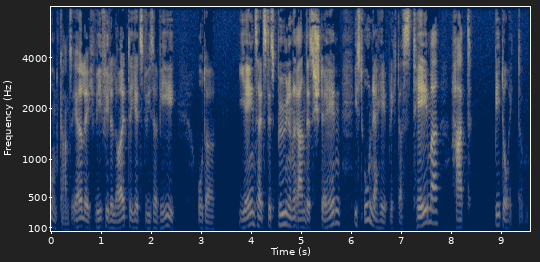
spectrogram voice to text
Und ganz ehrlich, wie viele Leute jetzt vis-à-vis -vis oder jenseits des Bühnenrandes stehen, ist unerheblich. Das Thema hat Bedeutung.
